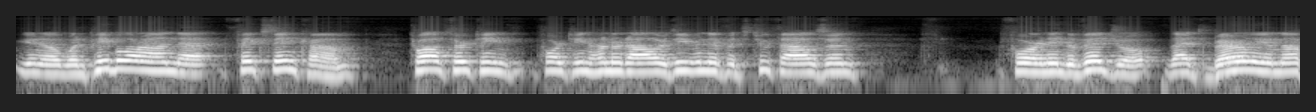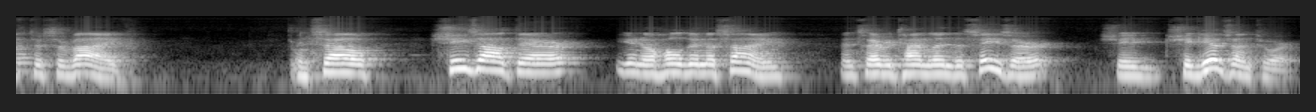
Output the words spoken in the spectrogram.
you know, when people are on that fixed income, 12, 13, 1400 dollars, even if it's 2000 for an individual, that's barely enough to survive. And so she's out there, you know, holding a sign. And so every time Linda sees her, she she gives unto her.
